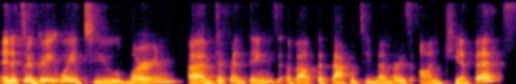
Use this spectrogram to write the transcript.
And it's a great way to learn um, different things about the faculty members on campus.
